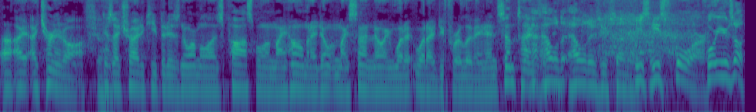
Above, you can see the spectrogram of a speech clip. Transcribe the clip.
uh, I, I, turn it off because I try to keep it as normal as possible in my home, and I don't want my son knowing what what I do for a living. And sometimes, how, old how old is your son? Now? He's he's four. Four years old,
